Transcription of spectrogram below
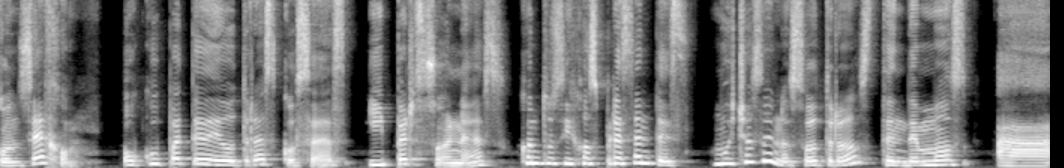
consejo. ocúpate de otras cosas y personas con tus hijos presentes. Muchos de nosotros tendemos a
